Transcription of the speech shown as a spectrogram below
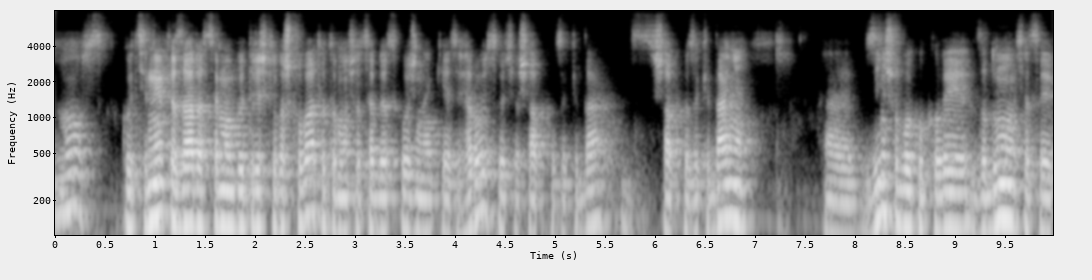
Ну, оцінити зараз це, мабуть, трішки важкувато, тому що це буде схоже на якесь геройство чи шапку, закида... шапку закидання. Е, З іншого боку, коли задумався цей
